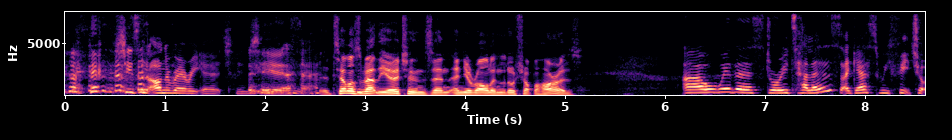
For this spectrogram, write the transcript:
She's an honorary urchin. She is. Tell us about the urchins and, and your role in Little Shop of Horrors. Uh, we're the storytellers. I guess we feature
